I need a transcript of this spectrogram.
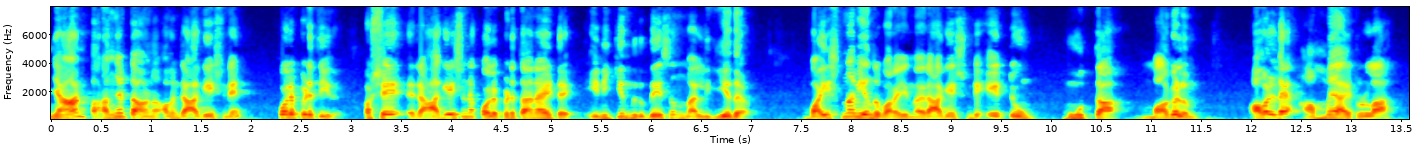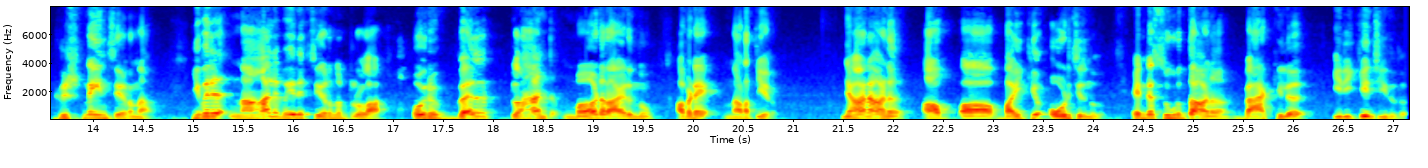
ഞാൻ പറഞ്ഞിട്ടാണ് അവൻ രാകേഷിനെ കൊലപ്പെടുത്തിയത്. പക്ഷേ രാകേഷിനെ കൊലപ്പെടുത്താനായിട്ട് എനിക്ക് നിർദ്ദേശം നൽകിയത് വൈഷ്ണവി എന്ന് പറയുന്ന രാകേഷിന്റെ ഏറ്റവും മൂത്ത മകളും അവളുടെ അമ്മയായിട്ടുള്ള കൃഷ്ണയും ചേർന്നാണ്. ഇവർ നാല് പേര് ചേർന്നിട്ടുള്ള ഒരു വെൽ പ്ലാൻഡ് മേർഡർ ആയിരുന്നു അവിടെ നടത്തിയത്. ഞാനാണ് ആ, ബൈക്ക് ഓടിച്ചിരുന്നത്. എന്റെ സുഹൃത്താണ് ബാക്കിൽ ഇരിക്കുകയും ചെയ്തത്.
